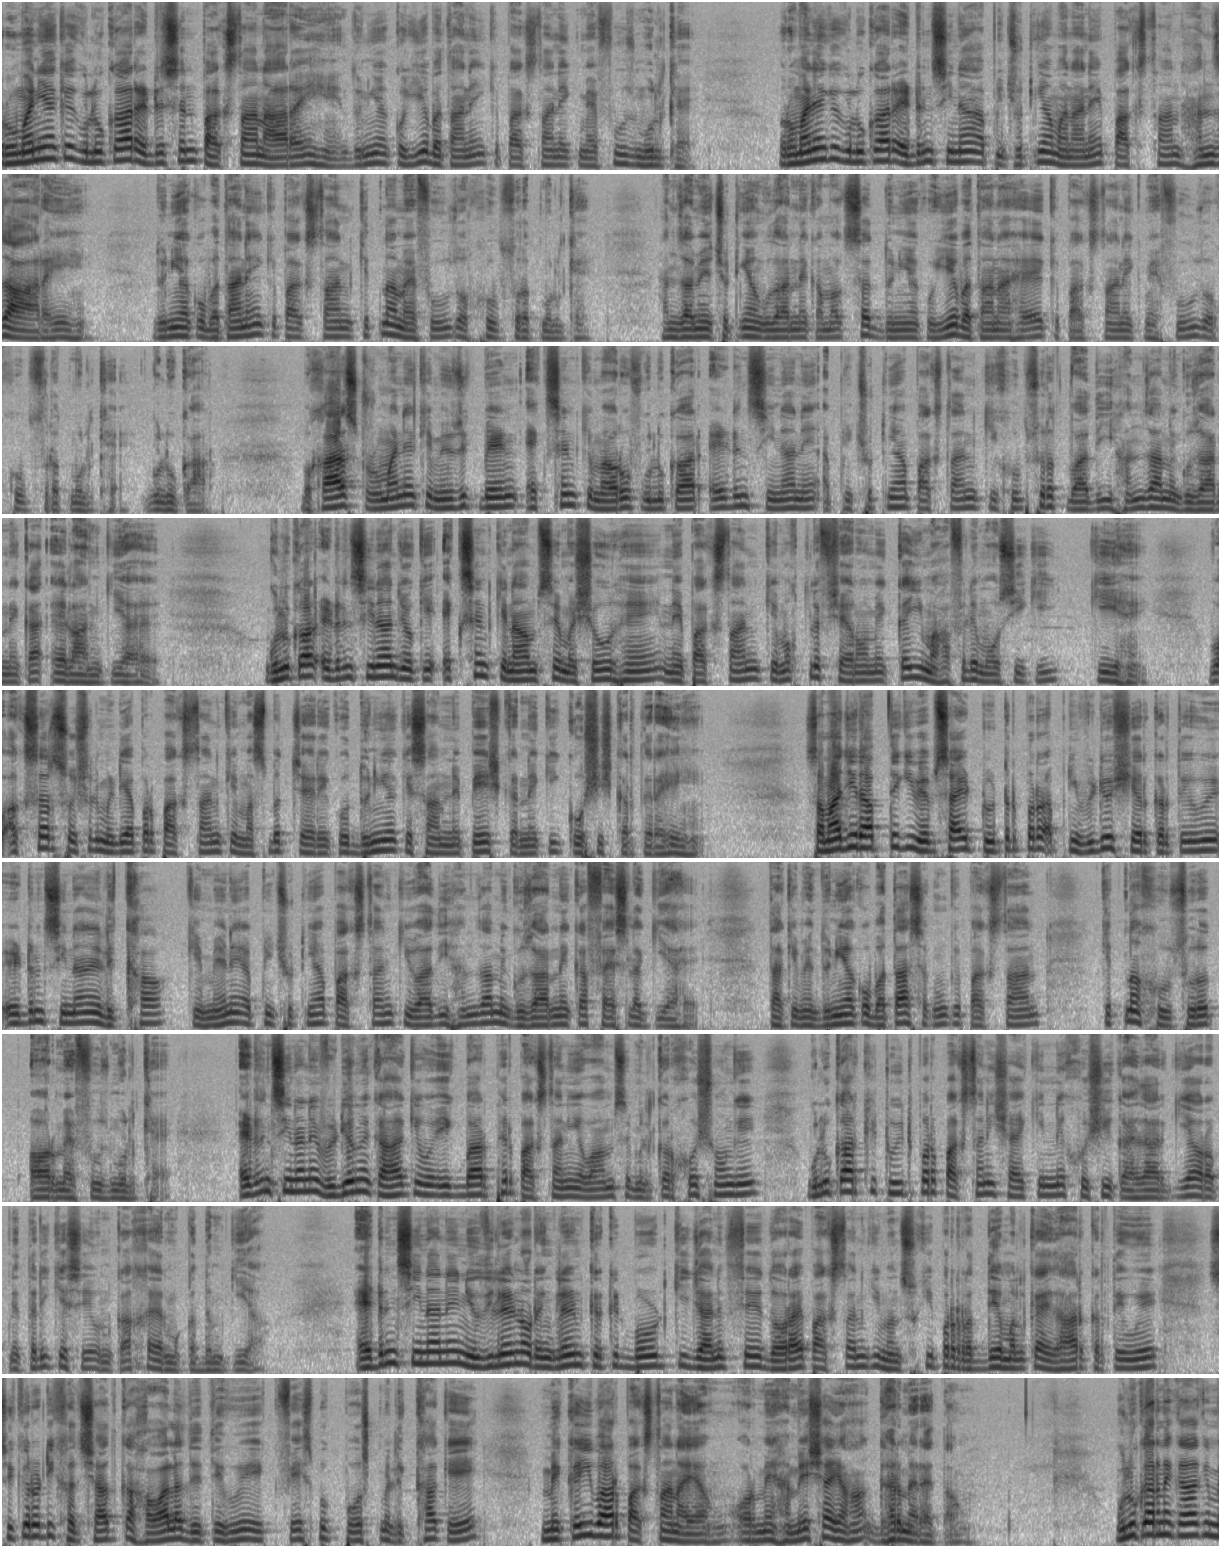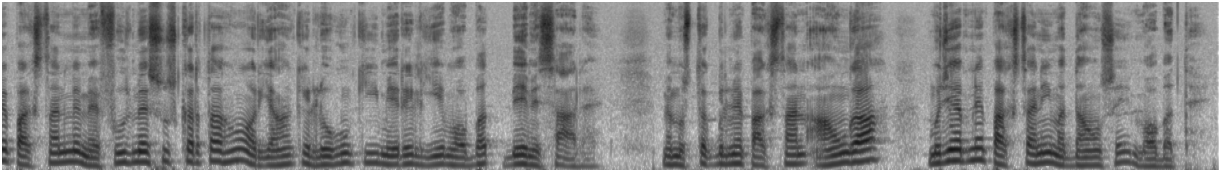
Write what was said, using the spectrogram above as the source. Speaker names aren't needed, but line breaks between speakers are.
رومانیہ کے گلوکار ایڈرسن پاکستان آ رہے ہیں۔ دنیا کو یہ بتانے کہ پاکستان ایک محفوظ ملک ہے۔ رومانیہ کے گلوکار ایڈرن سینا اپنی چھٹیاں منانے پاکستان ہنزا آ رہے ہیں۔ دنیا کو بتانے کہ پاکستان کتنا محفوظ اور خوبصورت ملک ہے۔ ہنزا میں چھٹیاں گزارنے کا مقصد دنیا کو یہ بتانا ہے کہ پاکستان ایک محفوظ اور خوبصورت ملک ہے۔ گلوکار۔ بخارسٹ رومانیہ کے میوزک بینڈ ایکسنٹ کے معروف گلوکار ایڈن سینا نے اپنی چھٹیاں پاکستان کی خوبصورت وادی ہنزا میں گزارنے کا اعلان کیا ہے۔ گلوکار ایڈن سینا، جو کہ ایکسنٹ کے نام سے مشہور ہیں، نے پاکستان کے مختلف شہروں میں کئی محافل موسیقی کی ہیں۔ وہ اکثر سوشل میڈیا پر پاکستان کے مثبت چہرے کو دنیا کے سامنے پیش کرنے کی کوشش کرتے رہے ہیں۔ سماجی رابطے کی ویب سائٹ ٹویٹر پر اپنی ویڈیو شیئر کرتے ہوئے ایڈن سینا نے لکھا کہ میں نے اپنی چھٹیاں پاکستان کی وادی ہنزا میں گزارنے کا فیصلہ کیا ہے، تاکہ میں دنیا کو بتا سکوں کہ پاکستان کتنا خوبصورت اور محفوظ ملک ہے۔ ایڈن سینا نے ویڈیو میں کہا کہ وہ ایک بار پھر پاکستانی عوام سے مل کر خوش ہوں گے۔ گلوکار کی ٹویٹ پر پاکستانی شائقین نے خوشی کا اظہار کیا اور اپنے طریقے سے ان کا خیر مقدم کیا۔ ایڈرن سینا نے نیوزی لینڈ اور انگلینڈ کرکٹ بورڈ کی جانب سے دورہ پاکستان کی منسوخی پر رد عمل کا اظہار کرتے ہوئے سیکورٹی خدشات کا حوالہ دیتے ہوئے ایک فیس بک پوسٹ میں لکھا کہ میں کئی بار پاکستان آیا ہوں اور میں ہمیشہ یہاں گھر میں رہتا ہوں۔ گلوکار نے کہا کہ میں پاکستان میں محفوظ محسوس کرتا ہوں اور یہاں کے لوگوں کی میرے لیے محبت بے مثال ہے۔ میں مستقبل میں پاکستان آؤں گا، مجھے اپنے پاکستانی مداحوں سے محبت ہے۔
